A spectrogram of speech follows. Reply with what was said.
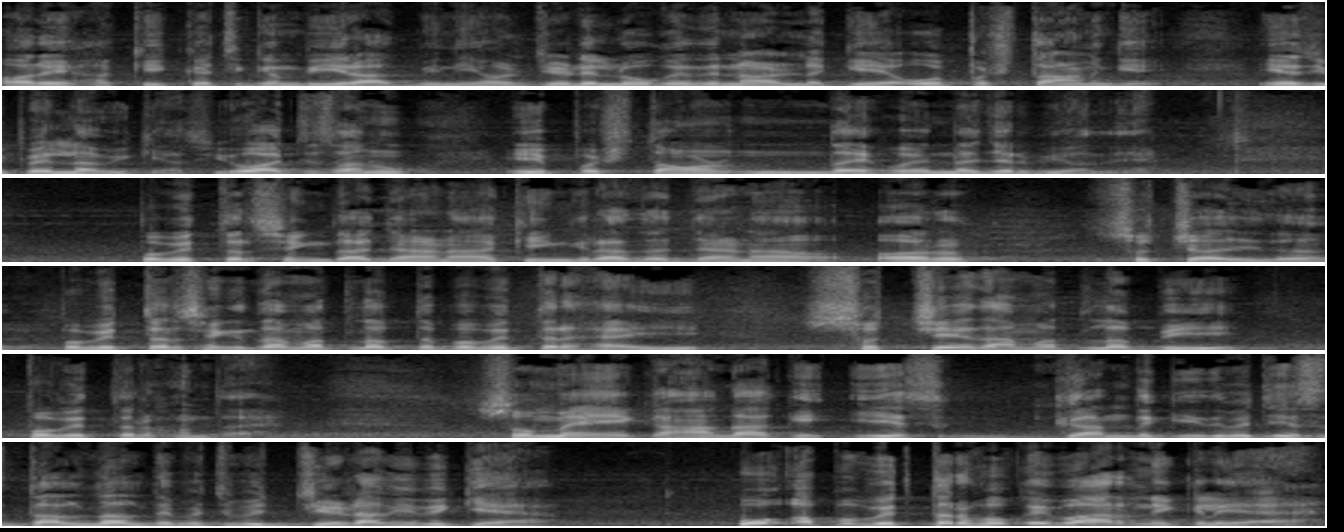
ਔਰ ਇਹ ਹਕੀਕਤ 'ਚ ਗੰਭੀਰ ਆਦਮੀ ਨਹੀਂ ਔਰ ਜਿਹੜੇ ਲੋਕ ਇਹਦੇ ਨਾਲ ਲੱਗੇ ਆ, ਉਹ ਪਛਤਾਣਗੇ। ਇਹ ਅਸੀਂ ਪਹਿਲਾਂ ਵੀ ਕਿਹਾ ਸੀ। ਉਹ ਅੱਜ ਸਾਨੂੰ ਇਹ ਪਛਤਾਉਂਦੇ ਹੋਏ ਨਜ਼ਰ ਵੀ ਆਉਂਦੇ ਆ। ਪਵਿੱਤਰ ਸਿੰਘ ਦਾ ਜਾਣਾ, ਕਿੰਗਰਾ ਦਾ ਜਾਣਾ ਔਰ ਸੁੱਚਾ ਜੀ ਦਾ, ਪਵਿੱਤਰ ਸਿੰਘ ਦਾ ਮਤਲਬ ਤਾਂ ਪਵਿੱਤਰ ਹੈ ਹੀ, ਸੁੱਚੇ ਦਾ ਮਤਲਬ ਵੀ ਪਵਿੱਤਰ ਹੁੰਦਾ ਹੈ। ਸੋ ਮੈਂ ਇਹ ਕਹਾਂਗਾ ਕਿ ਇਸ ਗੰਦਗੀ ਦੇ ਵਿੱਚ, ਇਸ ਦਲਦਲ ਦੇ ਵਿੱਚ ਵੀ ਜਿਹੜਾ ਵੀ ਵਿਗਿਆ, ਉਹ ਅਪਵਿੱਤਰ ਹੋ ਕੇ ਬਾਹਰ ਨਿਕਲਿਆ ਹੈ।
